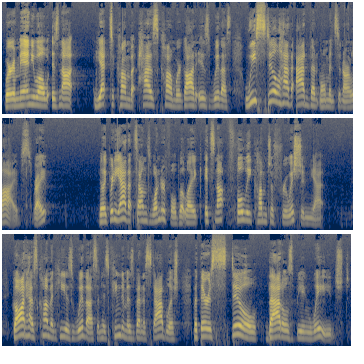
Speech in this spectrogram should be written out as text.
where Emmanuel is not yet to come, but has come, where God is with us, we still have Advent moments in our lives, right? You're like, Brittany, yeah, that sounds wonderful, but like it's not fully come to fruition yet. God has come and He is with us, and His kingdom has been established, but there is still battles being waged.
